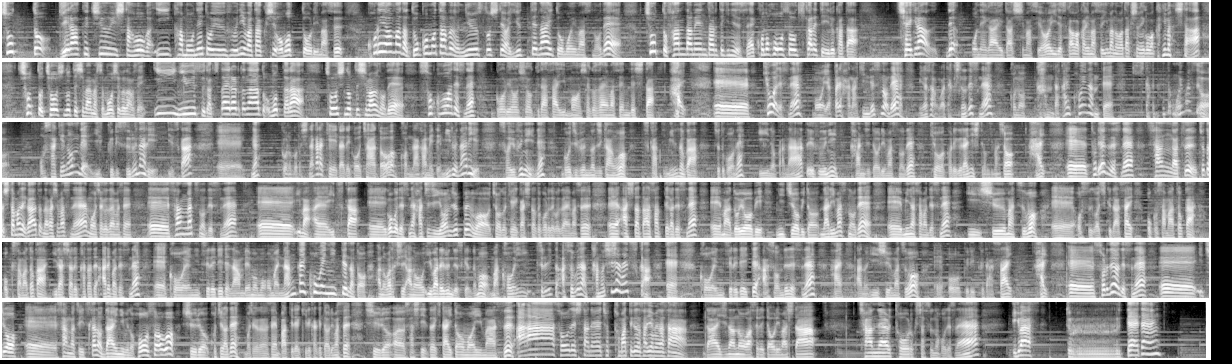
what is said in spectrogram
ちょっと下落注意した方がいいかもねというふうに私思っております。これはまだどこも多分ニュースとしては言ってないと思いますので、ちょっとファンダメンタル的にですね、この放送を聞かれている方、チェックラウでお願いいたしますよ。いいですか？わかります？今の私の英語わかりました？ちょっと調子乗ってしまいました。申し訳ございません。いいニュースが伝えられたなと思ったら、調子乗ってしまうので、そこはですね、ご了承ください。申し訳ございませんでした。はい。えー、今日はですね、もうやっぱり花金ですので、皆さん私のですね、この甲高い声なんて聞きたくないと思いますよ。お酒飲んでゆっくりするなり、いいですか？えー、ね、ゴロゴロしながら携帯でこうチャートをこう眺めてみるなり、そういう風にね、ご自分の時間を使ってみるのが、ちょっとこうね、いいのかなという風に感じておりますので、今日はこれぐらいにしておきましょう。はい。えー、とりあえずですね、3月、ちょっと下までガーッと流しますね。申し訳ございません。えー、3月のですね、えー、今、えー、5日、えー、午後ですね、8時40分をちょうど経過したところでございます。えー、明日と明後日がですね、えー、まあ土曜日、日曜日となりますので、えー、皆様ですね、いい週末を、えー、お過ごしください。お子様とか、奥様とかいらっしゃる方であればですね、えー、公園に連れて行って何べもも、お前何回公園に行ってんだと、あの、私、あの、言われるんですけれども、まあ、公園に連れて行って遊ぶのは楽しいじゃないですか。えー、公園に連れて行って遊んでですね、はい、あの、いい週末を、えー、お送りください。はい、えー、それではですね、えー、一応、えー、3月5日の第2部の放送を終了、こちらで、申し訳ございません、バッテリー切りかけております。終了させていただきたいと思います。あー、そうでしたね。ちょっと待ってくださいよ、皆さん。大事なのを忘れておりました。チャンネル登録者数の方ですね。いきますドゥルルデデン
